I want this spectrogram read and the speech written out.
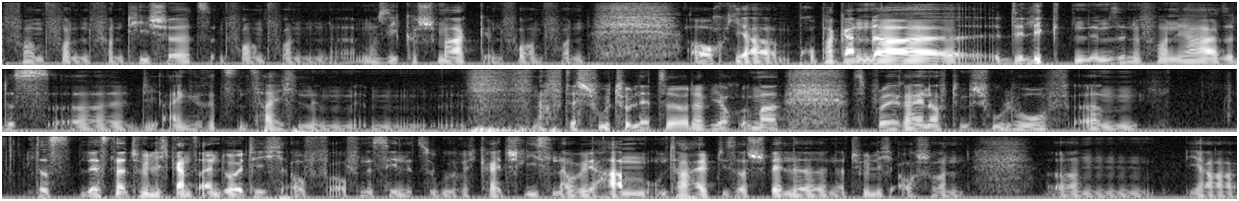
Form von, von T-Shirts, in Form von äh, Musikgeschmack, in Form von auch ja Propagandadelikten im Sinne von, ja, also das, äh, die eingeritzten Zeichen im, im, auf der Schultoilette oder wie auch immer, Spray rein auf dem Schulhof. Ähm, das lässt natürlich ganz eindeutig auf, auf eine Szenezugehörigkeit schließen, aber wir haben unterhalb dieser Schwelle natürlich auch schon ähm, ja,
